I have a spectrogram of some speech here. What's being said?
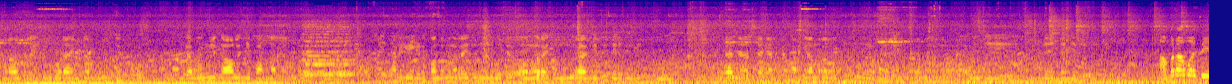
అమరావతి రైతులు కూడా ఇంకా భూములు తక్కువ ఇంకా భూములు కావాలని చెప్పి అంటున్నారు కాబట్టి మనకి ఇక్కడ కొంతమంది రైతులు ముందుకు వచ్చారు కొంతమంది రైతులు ముందు రాజకీయ తెలిసింది. ఇంకా చేస్తే కనుక మనకి అమరావతి అయిందని చెప్పి అమరావతి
